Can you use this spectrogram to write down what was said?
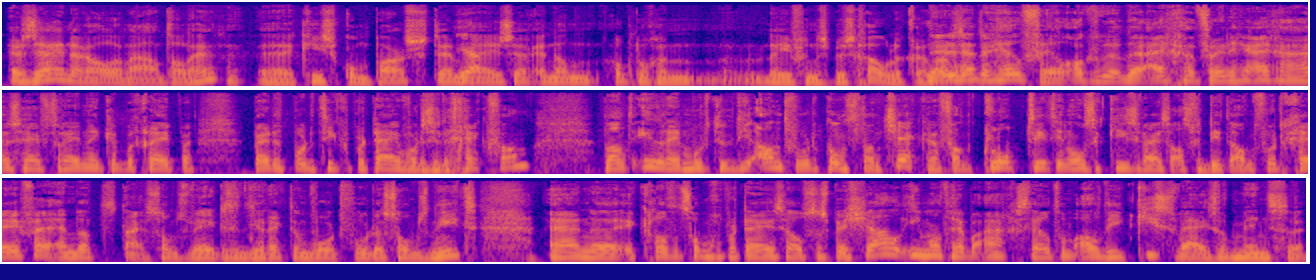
Er zijn er al een aantal, hè? Uh, kieskompas, stemwijzer ja. en dan ook nog een levensbeschouwelijke. Nee, er zijn er heel veel. Ook de eigen, vereniging Eigen Huis heeft er een. Ik heb begrepen, bij de politieke partijen worden ze er gek van. Want iedereen moet natuurlijk die antwoorden constant checken. Van klopt dit in onze kieswijze als we dit antwoord geven? En dat, nou, soms weten ze direct een woordvoerder, soms niet. En uh, ik geloof dat sommige partijen zelfs een speciaal iemand hebben aangesteld... om al die kieswijzer mensen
